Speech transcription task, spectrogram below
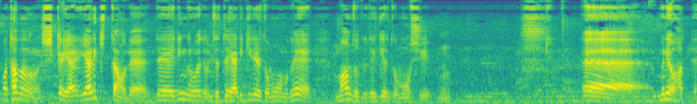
まあ、多分しっかりやりきったのででリングの上でも絶対やりきれると思うので満足できると思うし、うん。えー、胸を張って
